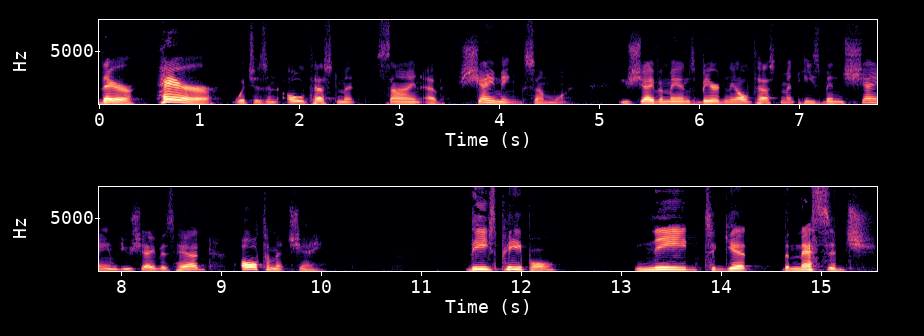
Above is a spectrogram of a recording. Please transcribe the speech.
their hair, which is an Old Testament sign of shaming someone. You shave a man's beard in the Old Testament, he's been shamed. You shave his head, ultimate shame. These people need to get the message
